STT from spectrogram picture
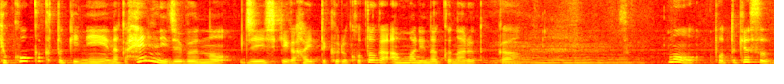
曲を書く時になんか変に自分の自意識が入ってくることがあんまりなくなるとか。もうポッドキャスト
